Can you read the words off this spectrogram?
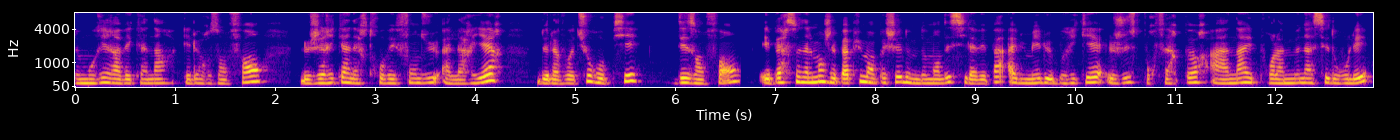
de mourir avec Anna et leurs enfants. Le jerrycan est retrouvé fondu à l'arrière de la voiture au pied des enfants. Et personnellement, j'ai pas pu m'empêcher de me demander s'il n'avait pas allumé le briquet juste pour faire peur à Anna et pour la menacer de rouler.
